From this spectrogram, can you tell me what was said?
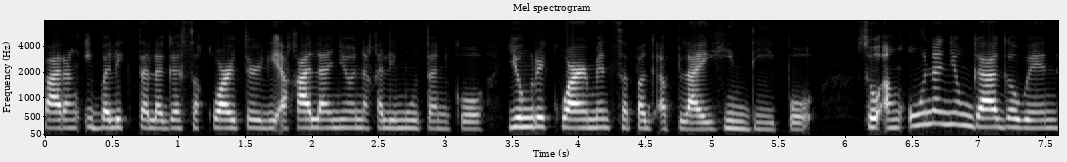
parang ibalik talaga sa quarterly. Akala nyo nakalimutan ko, yung requirement sa pag-apply, hindi po. So ang una nyong gagawin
